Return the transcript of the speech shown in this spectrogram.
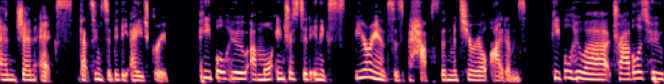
and Gen X. That seems to be the age group. People who are more interested in experiences perhaps than material items. People who are travelers who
